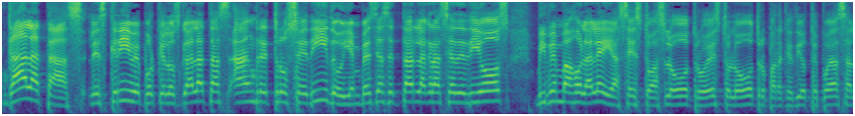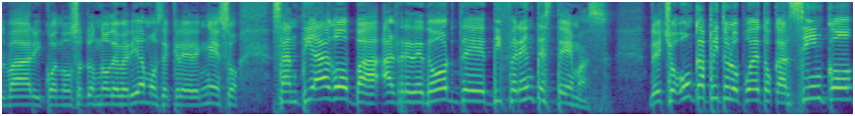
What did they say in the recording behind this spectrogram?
Gálatas le escribe porque los Gálatas han retrocedido y en vez de aceptar la gracia de Dios, viven bajo la ley. Haz esto, haz lo otro, esto, lo otro, para que Dios te pueda salvar. Y cuando nosotros no deberíamos de creer en eso, Santiago va alrededor de diferentes temas. De hecho, un capítulo puede tocar cinco,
